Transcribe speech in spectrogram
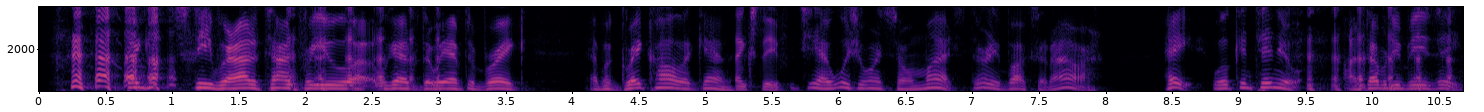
Thank you, Steve. We're out of time for you. Uh, we got. We have to break. Uh, but great call again. Thanks, Steve. Gee, I wish it weren't so much. Thirty bucks an hour. Hey, we'll continue on WBZ.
